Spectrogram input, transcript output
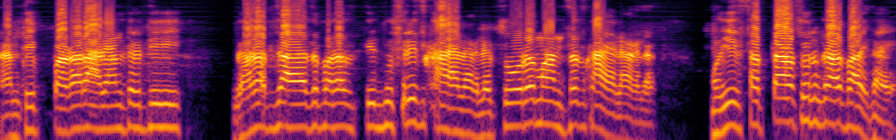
आणि ते पगार आल्यानंतर ती घरात जायचं परत ती दुसरीच खायला लागल्या. चोर माणसंच खायला लागल्यात मग ही सत्ता असून काय फायदा आहे?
